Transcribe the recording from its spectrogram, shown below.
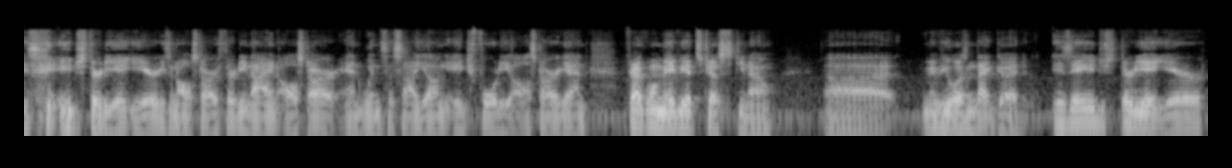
is age 38 year. He's an All Star, 39 All Star, and wins the Cy Young. Age 40 All Star again. I feel like, well, maybe it's just you know, uh, maybe he wasn't that good. His age 38 year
